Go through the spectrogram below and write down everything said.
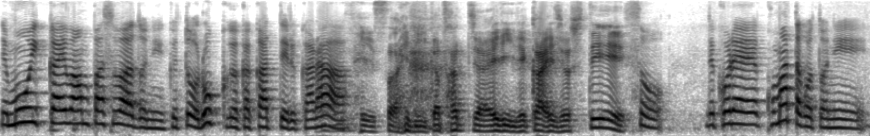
でもう一回ワンパスワードに行くとロックがかかってるからフェイス ID かタッチ ID で解除して。そう。でこれ困ったことに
